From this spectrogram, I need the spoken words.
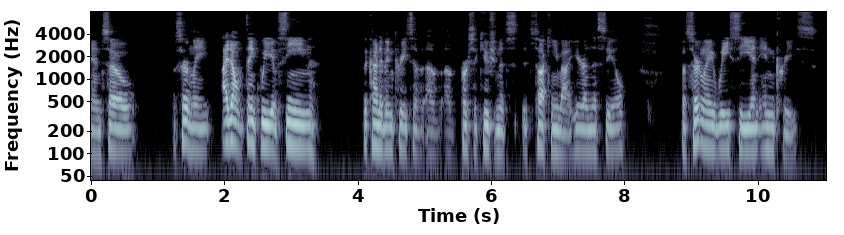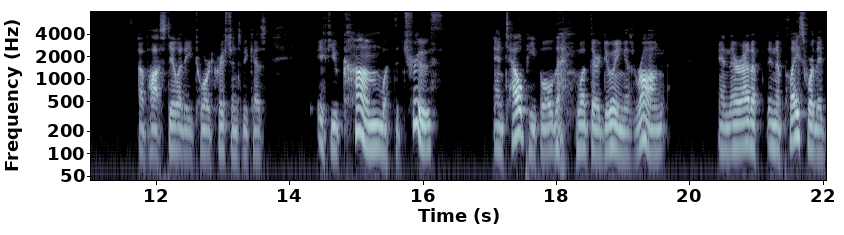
And so certainly, I don't think we have seen the kind of increase of, of, of persecution it's it's talking about here in this seal, but certainly we see an increase of hostility toward Christians because if you come with the truth and tell people that what they're doing is wrong and they're at a in a place where they've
